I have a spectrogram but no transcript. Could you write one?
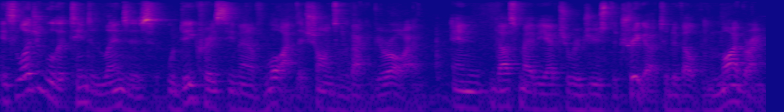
It's logical that tinted lenses will decrease the amount of light that shines on the back of your eye and thus may be able to reduce the trigger to developing migraine.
